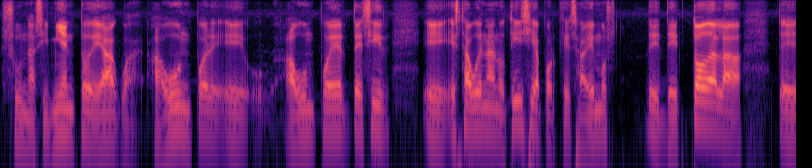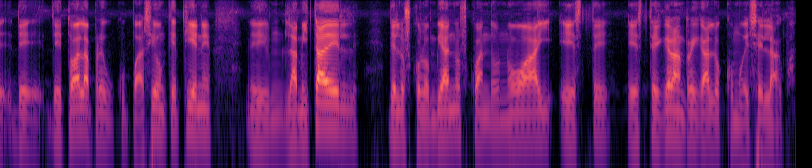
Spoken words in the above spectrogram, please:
su nacimiento de agua. Aún, eh, aún poder decir eh, esta buena noticia porque sabemos de, toda, la, de, toda la preocupación que tiene la mitad de los colombianos cuando no hay este, este gran regalo como es el agua.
